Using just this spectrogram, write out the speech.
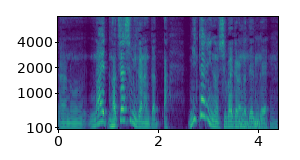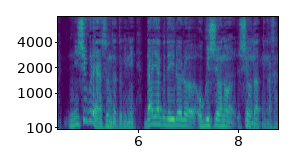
あの、な夏休みかなんか、あ、三谷の芝居かなんか出るんで、2週ぐらい休んだ時に、大学でいろいろ、小串塩の塩だとかさ、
